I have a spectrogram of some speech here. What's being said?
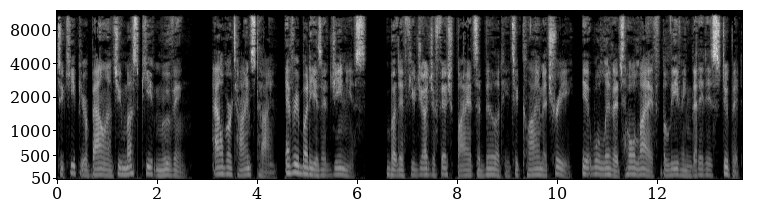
To keep your balance you must keep moving. Albert Einstein Everybody is a genius. But if you judge a fish by its ability to climb a tree, it will live its whole life believing that it is stupid.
